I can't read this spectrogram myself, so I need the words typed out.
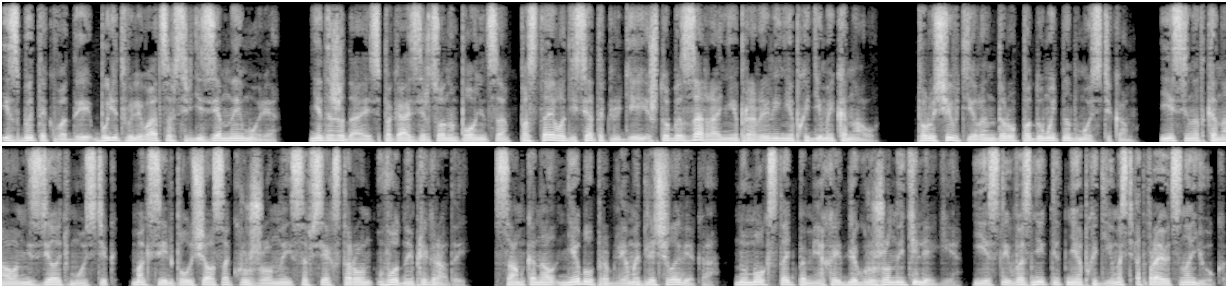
избыток воды будет выливаться в Средиземное море. Не дожидаясь, пока озерцо наполнится, поставил десяток людей, чтобы заранее прорыли необходимый канал, поручив Тиландеру подумать над мостиком. Если над каналом не сделать мостик, Максель получался окруженный со всех сторон водной преградой. Сам канал не был проблемой для человека, но мог стать помехой для груженной телеги, если возникнет необходимость отправиться на юг,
